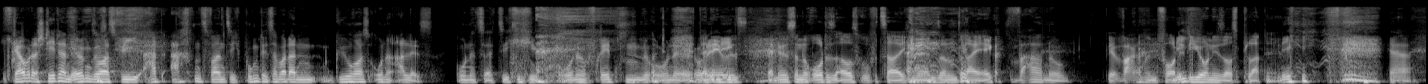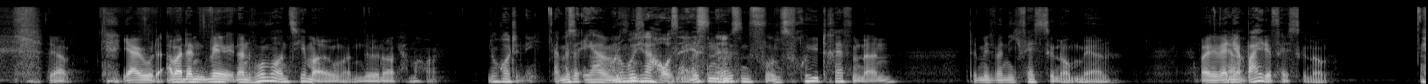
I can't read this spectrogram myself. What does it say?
Ich glaube, da steht dann irgend sowas wie, hat 28 Punkte, ist aber dann Gyros ohne alles. Ohne Tzatziki, ohne Fritten, ohne, ohne Daneben nichts. daneben ist so ein rotes Ausrufezeichen in so einem Dreieck. Warnung. Wir warnen vor der Dionysos-Platte. Ja, ja. Ja, gut. Aber dann, wir, dann holen wir uns hier mal irgendwann einen Döner. Ja, mach mal. Nur heute nicht. Da müssen, ja, wir müssen, muss ich nach Hause wir essen, müssen, wir ne? müssen uns früh treffen dann, damit wir nicht festgenommen werden. Weil wir werden ja, Ja. beide festgenommen.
